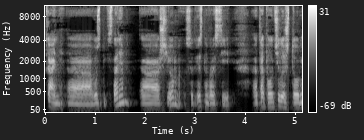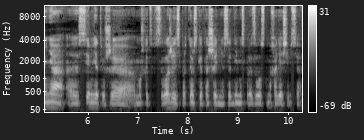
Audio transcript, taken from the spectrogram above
ткань э, в Узбекистане, э, шьем, соответственно, в России. Э, так получилось, что у меня э, 7 лет уже, можно сказать, сложились партнерские отношения с одним из производств, находящимся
